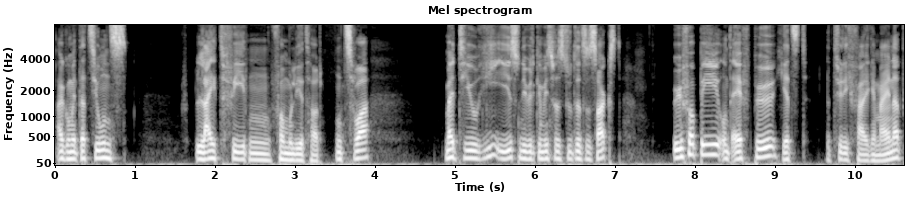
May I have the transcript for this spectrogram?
Argumentationsleitfäden formuliert hat. Und zwar, meine Theorie ist, und ich würde gerne wissen, was du dazu sagst, ÖVP und FPÖ, jetzt natürlich verallgemeinert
